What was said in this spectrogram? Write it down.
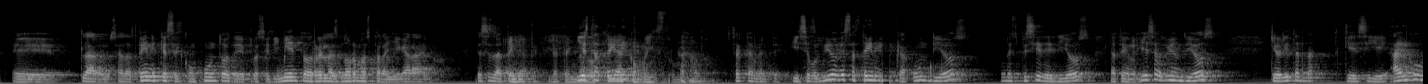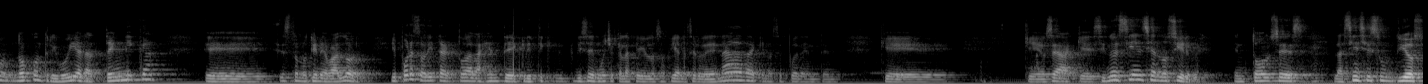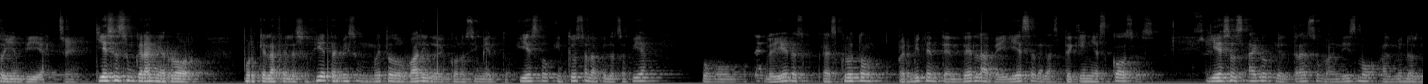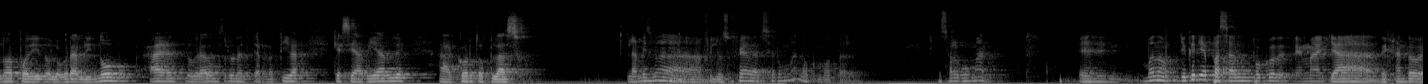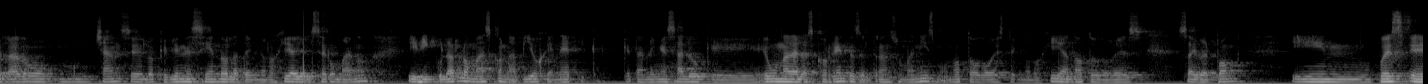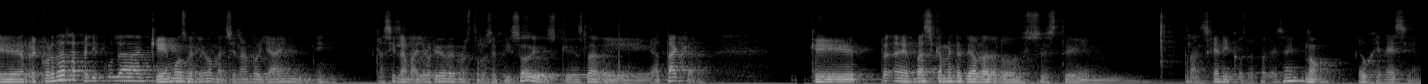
Eh, claro, o sea, la técnica es el conjunto de procedimientos, reglas, normas para llegar a algo. Esa es la técnica. y esta técnica como instrumento. exactamente. Y se volvió esa técnica un dios, una especie de dios. La tecnología se volvió un dios que ahorita, que si algo no contribuye a la técnica, eh, esto no tiene valor. Y por eso ahorita toda la gente dice mucho que la filosofía no sirve de nada, que no se puede entender, que, que, o sea, que si no es ciencia no sirve. Entonces, la ciencia es un dios hoy en día. Y eso es un gran error porque la filosofía también es un método válido de conocimiento. Y esto, incluso la filosofía, como leyendo a Scruton, permite entender la belleza de las pequeñas cosas. Y eso es algo que el transhumanismo al menos no ha podido lograrlo y no ha logrado mostrar una alternativa que sea viable a corto plazo. La misma filosofía del ser humano como tal. Es algo humano. Eh, bueno, yo quería pasar un poco de tema ya dejando de lado un chance lo que viene siendo la tecnología y el ser humano y vincularlo más con la biogenética, que también es algo que es una de las corrientes del transhumanismo, no todo es tecnología, no todo es cyberpunk. Y pues eh, recordar la película que hemos venido mencionando ya en, casi la mayoría de nuestros episodios, que es la de Ataca, que eh, básicamente te habla de los... Este, transgénicos, me parece. No, eugenesia.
